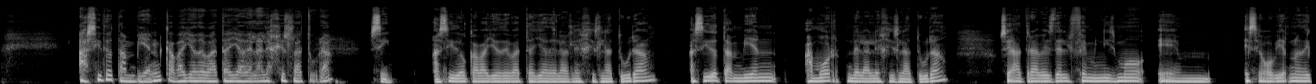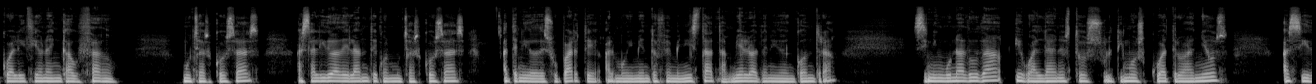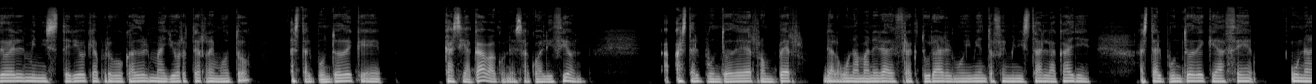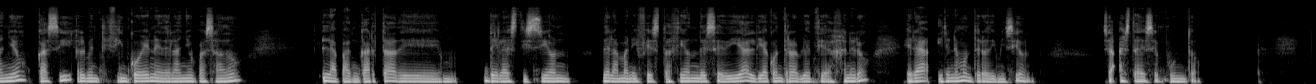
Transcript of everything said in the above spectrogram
¿Ha sido también caballo de batalla de la legislatura? Sí, ha sido caballo de batalla de la legislatura, ha sido también amor de la legislatura. O sea, a través del feminismo em, ese gobierno de coalición ha encauzado muchas cosas, ha salido adelante con muchas cosas, ha tenido de su parte al movimiento feminista, también lo ha tenido en contra. Sin ninguna duda, igualdad en estos últimos cuatro años ha sido el ministerio que ha provocado el mayor terremoto hasta el punto de que casi acaba con esa coalición, hasta el punto de romper, de alguna manera, de fracturar el movimiento feminista en la calle, hasta el punto de que hace un año, casi, el 25N del año pasado, la pancarta de, la escisión de la manifestación de ese día, el Día contra la Violencia de Género, era Irene Montero dimisión. O sea, hasta ese punto.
